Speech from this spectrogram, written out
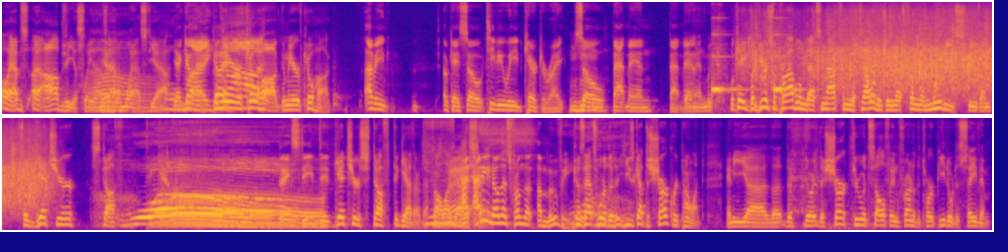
Oh, abs- uh, obviously, that's Adam West, yeah. yeah, go Oh my ahead. The mayor of Quahog. The mayor of Quahog. I mean, okay, so TV, we need character, right? So Batman, Batman. Batman. We- Okay, but here's the problem. That's not from the television. That's from the movies, Steven. So get your stuff together. Big Steve did. Get your stuff together. That's all I got. How, how do you know that's from the, a movie? Because that's where the he's got the shark repellent, and he uh, the, the the the shark threw itself in front of the torpedo to save him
